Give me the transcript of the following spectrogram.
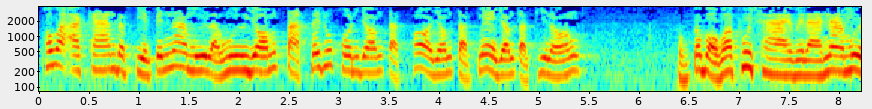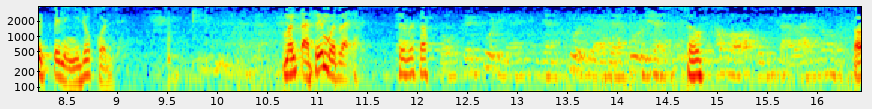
เพราะว่าอาการแบบเปลี่ยนเป็นหน้ามือหลังมือยอมตัดได้ทุกคนยอมตัดพ่อยอมตัดแม่ยอมตัดพี่น้อง ผมก็บอกว่าผู้ชายเวลาหน้ามืดเป็นอย่างนี้ทุกคน มันตัดได้หมดแหละ ใช่ไหมครับผมเคยพูดอย่างนั้อย่างพูดที่อาจารย์พูดเนี่ยเขาบอกว่าผมใส่ร้ายเขา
